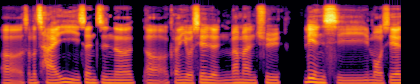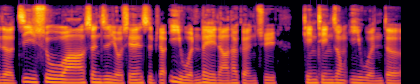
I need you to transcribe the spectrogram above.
呃，什么才艺，甚至呢，呃，可能有些人慢慢去练习某些的技术啊，甚至有些人是比较译文类的啊，他可能去听听这种译文的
